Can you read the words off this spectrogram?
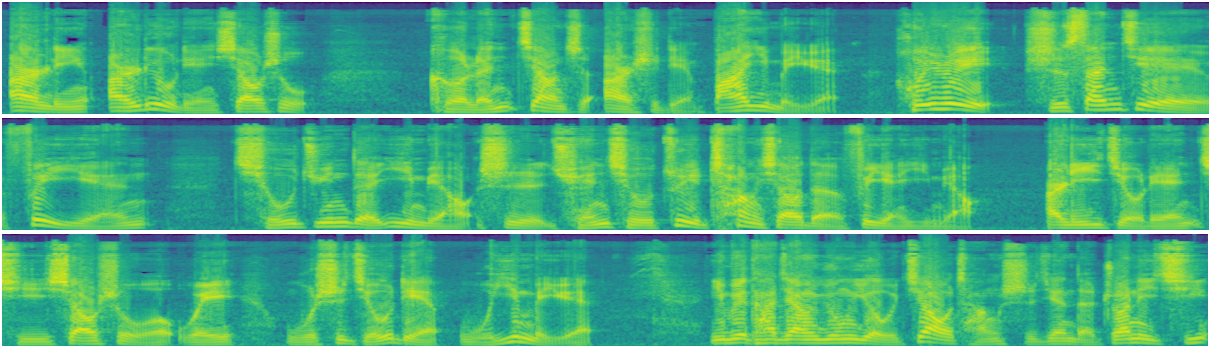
二零二六年销售可能降至二十点八亿美元。辉瑞十三届肺炎。球菌的疫苗是全球最畅销的肺炎疫苗。二零一九年，其销售额为五十九点五亿美元。因为它将拥有较长时间的专利期，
